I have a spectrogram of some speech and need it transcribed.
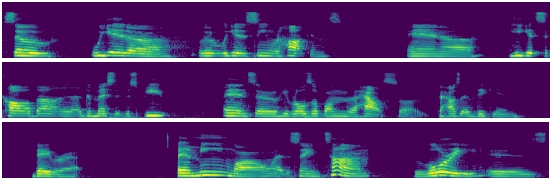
So we get uh we, we get a scene with Hawkins, and uh he gets the call about a domestic dispute, and so he rolls up on the house, uh, the house that Vicky and Dave are at. And meanwhile, at the same time, Laurie is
